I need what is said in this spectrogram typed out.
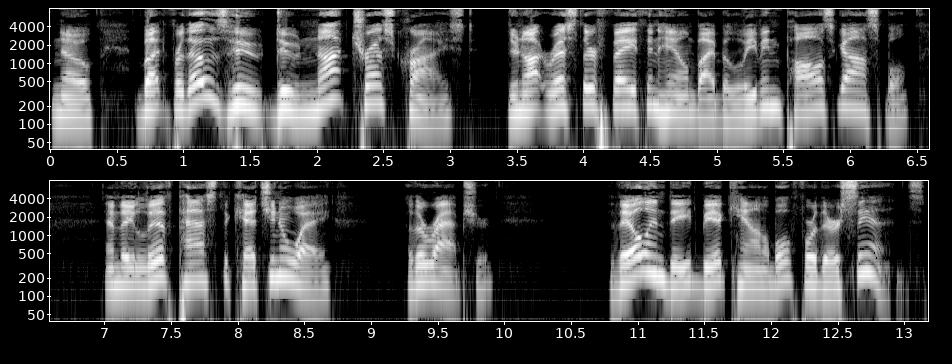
No, but for those who do not trust Christ, do not rest their faith in Him by believing Paul's gospel, and they live past the catching away of the rapture, they'll indeed be accountable for their sins.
